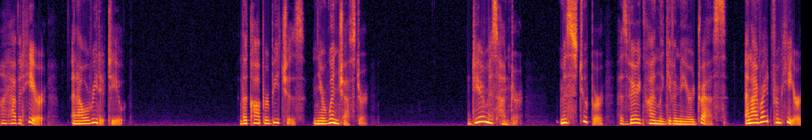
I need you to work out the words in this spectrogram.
I have it here, and I will read it to you. The Copper Beeches, near Winchester. Dear Miss Hunter, Miss Stoper has very kindly given me your address, and I write from here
